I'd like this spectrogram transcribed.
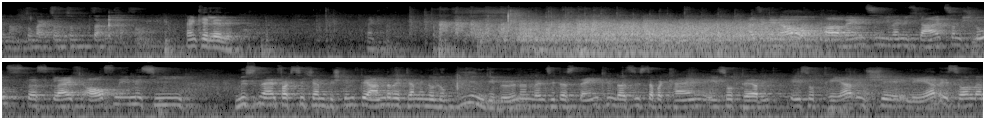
Genau, soweit zur, zur Zusammenfassung. Danke, Lele. Also genau, äh, wenn, Sie, wenn ich da jetzt am Schluss das gleich aufnehme, Sie müssen einfach sich an bestimmte andere Terminologien gewöhnen, wenn Sie das denken. Das ist aber keine esoter esoterische Lehre, sondern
